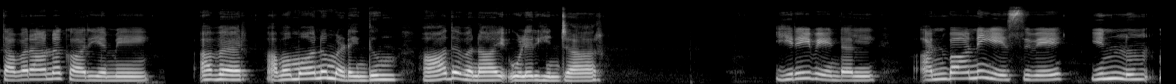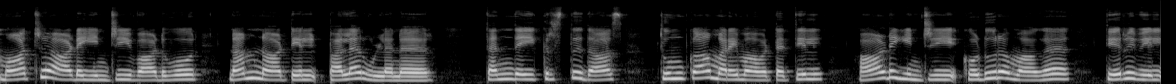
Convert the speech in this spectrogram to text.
தவறான காரியமே. அவர் அவமானமடைந்தும் ஆதவனாய் உளர்கின்றார். இறைவேண்டல். அன்பான இயேசுவே இன்னும் மாற்று ஆடையின்றி வாடுவோர் நம் நாட்டில் பலர் உள்ளனர். தந்தை கிறிஸ்துதாஸ் தும்கா மறை மாவட்டத்தில் ஆடையின்றி கொடூரமாக தெருவில்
